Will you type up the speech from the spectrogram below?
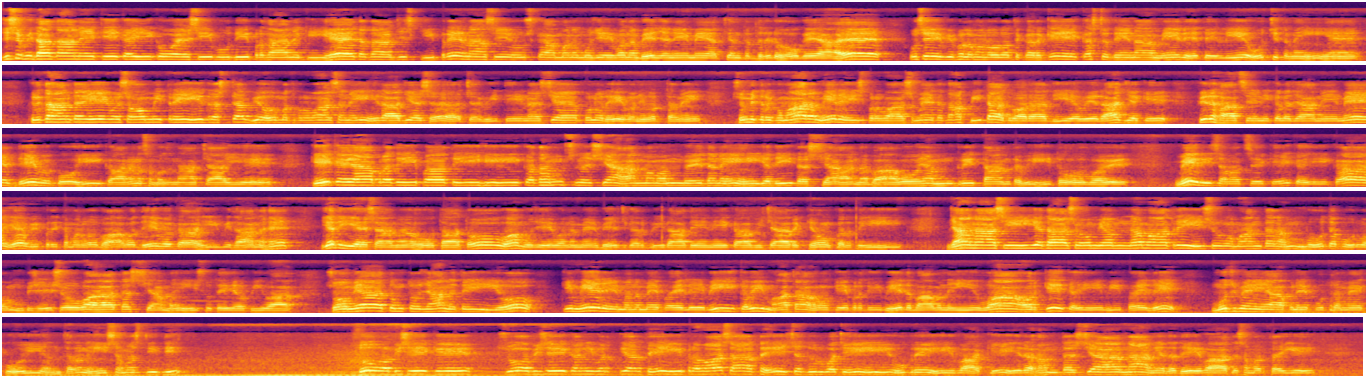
जिस विधाता ने के कई को ऐसी बुद्धि प्रदान की है, तथा जिसकी प्रेरणा से उसका मन मुझे वन भेजने में अत्यंत दृढ़ हो गया है, उसे विफल मनोरथ करके कष्ट देना मेरे लिए उचित नहीं है। कृतान्त एव सौमित्रे द्रष्टव्यो मत्प्रवासने राज्यश च वितीर्णस्य पुनरेव निवर्तने। सुमित्र कुमार मेरे इस प्रवास में तथा पिता द्वारा दिए हुए राज्य के फिर हाथ से निकल जाने में देव को ही कारण समझना चाहिए। के कया प्रतिपति कथम स्यान्मम वेदने, यदि तस्यान भावोऽयं कृतांत विहितो भवेत्। मेरी समझ से के कई का यह विपरीत मनोभाव देव का ही विधान है। यदि ऐसा न होता तो वह मुझे वन में भेजकर पीड़ा देने का विचार क्यों करती? जानासि यथा सौम्यं न मातृषु ममान्तरं भूतपूर्वं विशेषो वा तस्यामयि सुते अपि वा। सौम्य, तुम तो जानते ही हो कि मेरे मन में पहले भी कभी माताओं के प्रति भेदभाव नहीं हुआ और के कहीं भी पहले मुझमें या अपने पुत्र में कोई अंतर नहीं समझती थी। सो अभिषेक सो अभिषेक अनिवर्त्यर्थे प्रवासार्थे च दुर्वचे उग्रे वाक्यैरहं तस्या नान्यदेवात् समर्थये।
